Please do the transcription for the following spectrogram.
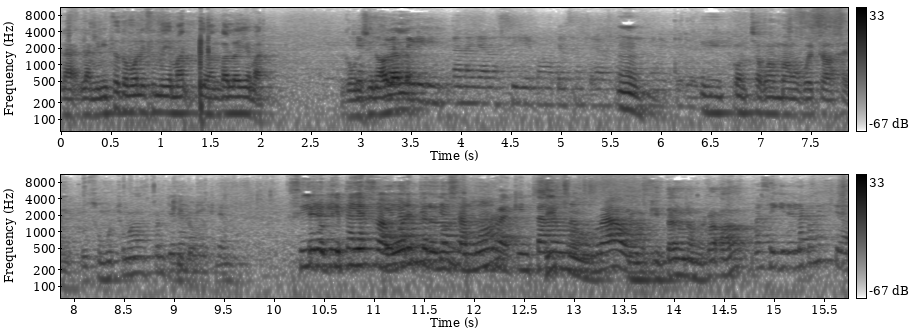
la, la ministra tomó la decisión de, llamar- de mandarlo a llamar. Como Qué si no habla. suerte que Quintana ya no sigue como presidente de la Mm. Y con Chaguán vamos a poder trabajar incluso mucho más tranquilo. Sí, Pero porque Quintana pide favores, pero no se amurra. Quintana Sí, es un pues, amurrado. Quintana es un amurrado. Ah, Va a seguir en la comisión.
